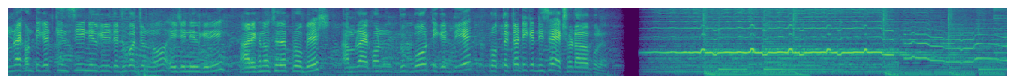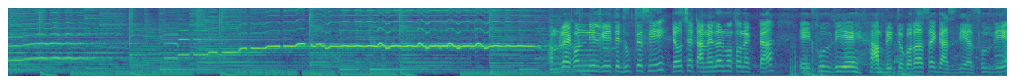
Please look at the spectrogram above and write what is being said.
আমরা এখন টিকিট কিনছি নীলগিরিতে ঢোকার জন্য, এই যে নীলগিরি, আর এখানে হচ্ছে যে প্রবেশ। আমরা এখন ঢুকবো টিকিট দিয়ে, প্রত্যেকটা টিকিট নিচে একশো টাকা করে। আমরা এখন নীলগিরিতে ঢুকতেছি। এটা হচ্ছে টানেলের মতন একটা। এই ফুল দিয়ে আবৃত করা আছে, গাছ দিয়ে আর ফুল দিয়ে।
